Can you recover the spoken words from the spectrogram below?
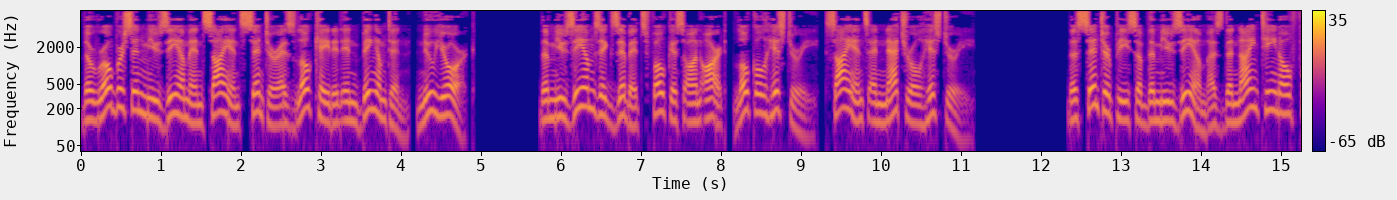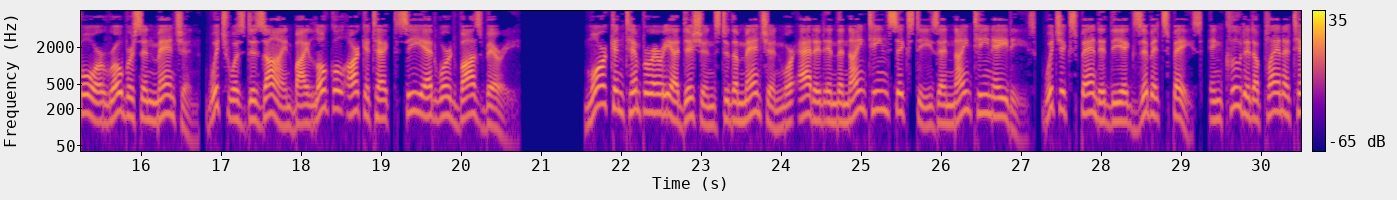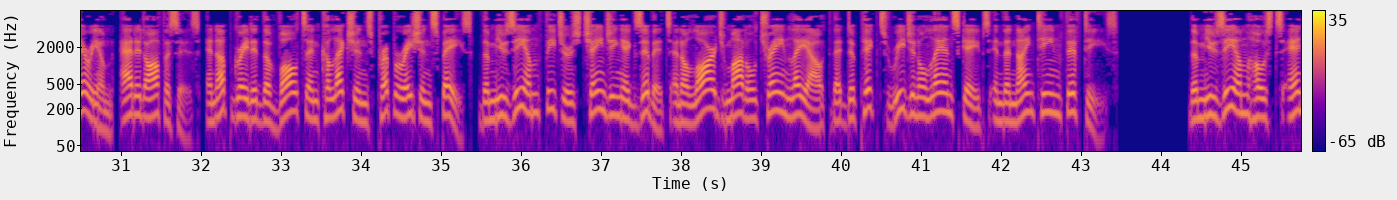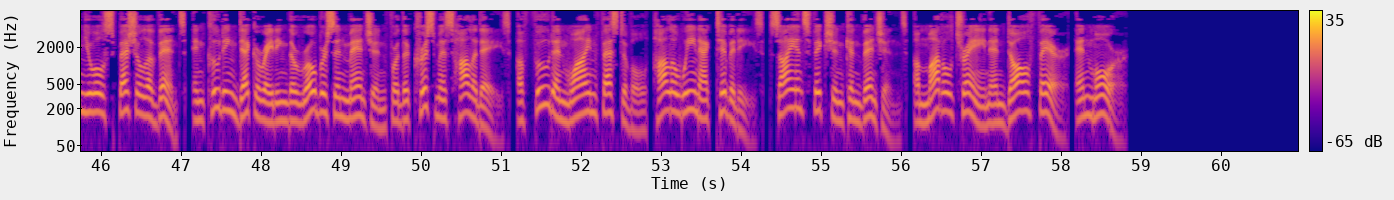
The Roberson Museum and Science Center is located in Binghamton, New York. The museum's exhibits focus on art, local history, science and natural history. The centerpiece of the museum is the 1904 Roberson Mansion, which was designed by local architect C. Edward Vosbury. More contemporary additions to the mansion were added in the 1960s and 1980s, which expanded the exhibit space, included a planetarium, added offices, and upgraded the vaults and collections preparation space. The museum features changing exhibits and a large model train layout that depicts regional landscapes in the 1950s. The museum hosts annual special events, including decorating the Roberson Mansion for the Christmas holidays, a food and wine festival, Halloween activities, science fiction conventions, a model train and doll fair, and more.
